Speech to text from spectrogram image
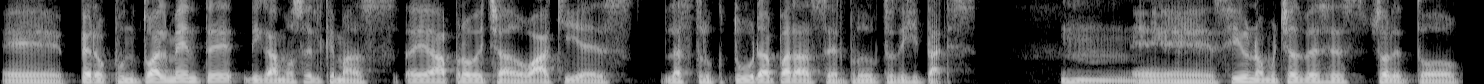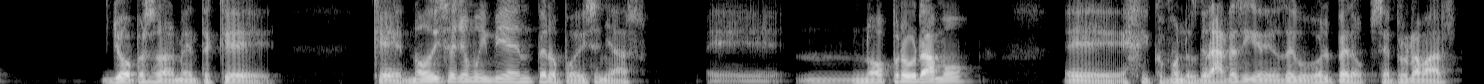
Eh, pero puntualmente, digamos, el que más he aprovechado aquí es la estructura para hacer productos digitales. Mm. Eh, sí, uno muchas veces, sobre todo yo personalmente, que, que no diseño muy bien, pero puedo diseñar. Eh, no programo eh, como los grandes ingenieros de Google, pero sé programar.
